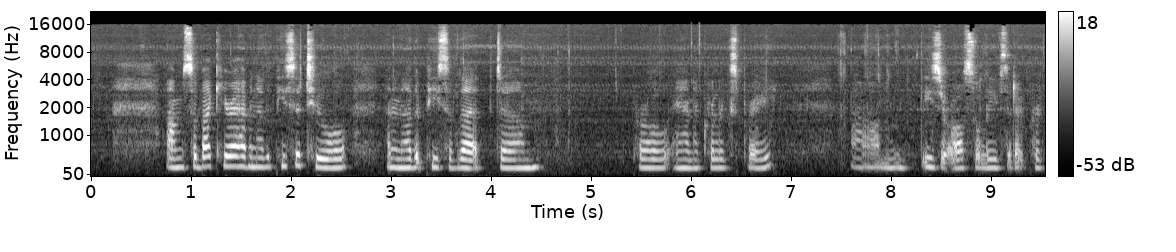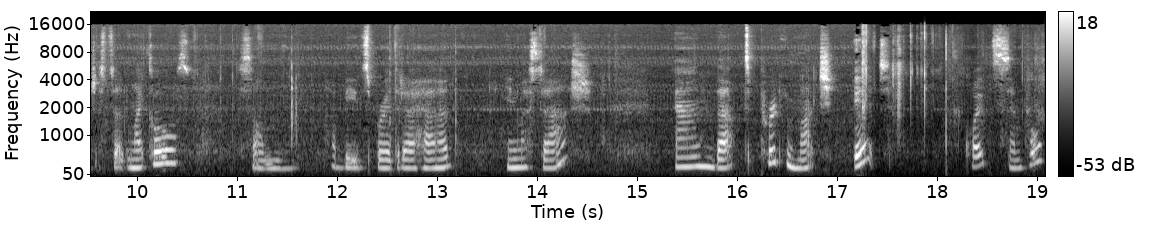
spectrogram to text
um, so back here I have another piece of tulle and another piece of that um, pearl and acrylic spray. Um, these are also leaves that I purchased at Michael's. Some a bead spray that I had in my stash. And that's pretty much it. Quite simple.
